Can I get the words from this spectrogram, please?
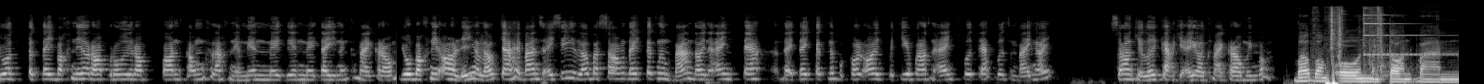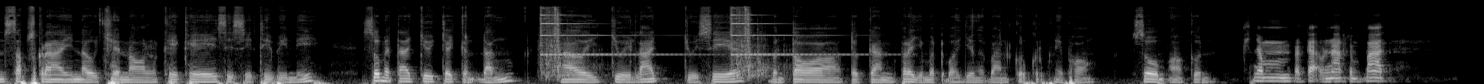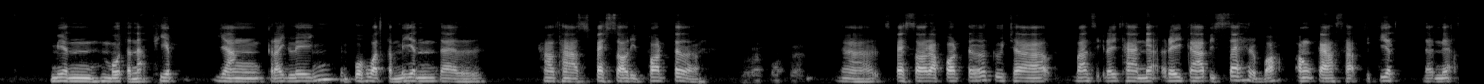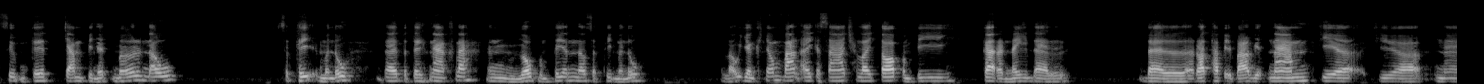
យកទឹកដីរបស់គ្នារាប់រយរាប់ពាន់កង់ខ្លះគ្នាមានមេឌៀនមេដីនឹងខ្មែរក្រមយករបស់គ្នាអស់លីងឥឡូវចាស់ឲ្យបានស្អីស៊ីឥឡូវបើសងដីទឹកនឹងបានដោយឯងផ្ទះដីដីទឹកនឹងបកលឲ្យប្រជាប្រដ្ឋឯងធ្វើផ្ទះធ្វើសម្បែងហើយសងជាលុយកាក់ជាអីឲ្យខ្មែរក្រមវិញមកបើបងប្អូនមិនតន់បាន Subscribe នៅ Channel KK CCTV នេះសូមមេត្តាជួយចុចកណ្ដឹង ហើយជួយ Like ជួយ Share បន្តទៅកាន់ប្រិយមិត្តរបស់យើងឲ្យបានគ្រប់គ្រប់គ្នាផង សូមអរគុណខ្ញុំប្រកាសណាខ្ញុំបាទ មានមោទនភាពយ៉ាងក្រៃលែងចំពោះវត្តមានដែលហៅថា special reporter special reporter គឺជាបានសេចក្តីថាអ្នករាយការណ៍ពិសេសរបស់អង្គការសហប្រជាជាតិដែលអ្នកស៊ើបអង្កេតចាំពិនិត្យមើលនៅសិទ្ធិមនុស្សដែលប្រទេសណាខ្លះនឹងលោបបំពាននៅសិទ្ធិមនុស្សឥឡូវយើងខ្ញុំបានឯកសារឆ្លើយតបអំពីករណីដែលដែលរដ្ឋាភិបាលវៀតណាមជាជាណែ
